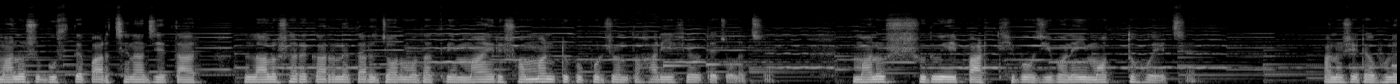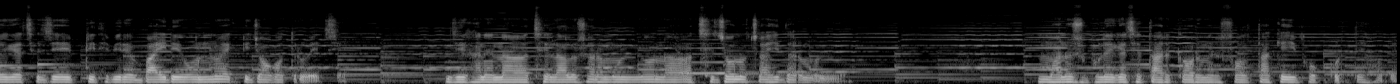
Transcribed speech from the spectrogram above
মানুষ বুঝতে পারছে না যে তার লালসার কারণে তার জন্মদাত্রী মায়ের সম্মানটুকু পর্যন্ত হারিয়ে ফেলতে চলেছে। মানুষ শুধু এই পার্থিব জীবনেই মত্ত হয়েছে। মানুষ এটা ভুলে গেছে যে পৃথিবীর বাইরে অন্য একটি জগৎ রয়েছে, যেখানে না আছে লালসার মূল্য, না আছে জনচাহিদার মূল্য। মানুষ ভুলে গেছে তার কর্মের ফল, তাকেই ভোগ করতে হবে।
